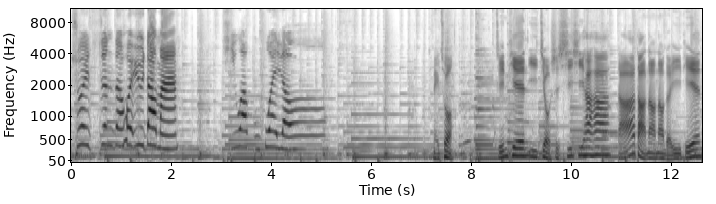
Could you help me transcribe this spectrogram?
所以真的会遇到吗？希望不会喽。没错。今天依旧是嘻嘻哈哈、打打闹闹的一天。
